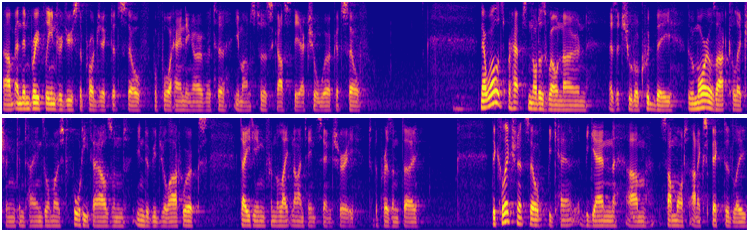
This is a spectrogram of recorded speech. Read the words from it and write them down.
um, and then briefly introduce the project itself before handing over to Imants to discuss the actual work itself. Now, while it's perhaps not as well known as it should or could be, the memorial's art collection contains almost 40,000 individual artworks dating from the late 19th century to the present day. The collection itself began, began um, somewhat unexpectedly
